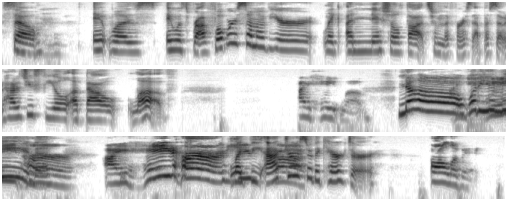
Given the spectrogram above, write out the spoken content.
so mm-hmm. it was it was rough. What were some of your like initial thoughts from the first episode? How did you feel about love? I hate love. No, I what do you mean? Her. I hate her. Like She the actress sucks. or the character? All of it.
